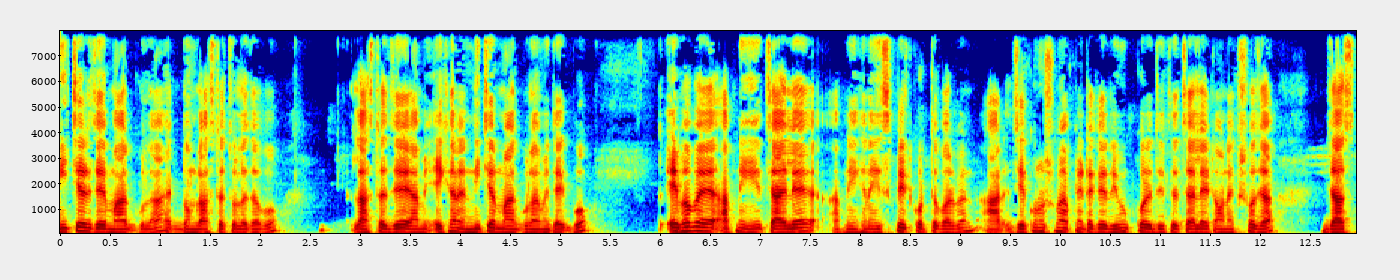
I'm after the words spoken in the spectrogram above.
নিচের যে মার্কগুলা একদম লাস্টে চলে যাব। লাস্টে যে আমি এখানে নিচের মার্কগুলো আমি দেখব। এভাবে আপনি চাইলে আপনি এখানে স্প্লিট করতে পারবেন, আর যে কোনো সময় আপনি এটাকে রিমুভ করে দিতে চাইলে এটা অনেক সোজা। জাস্ট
